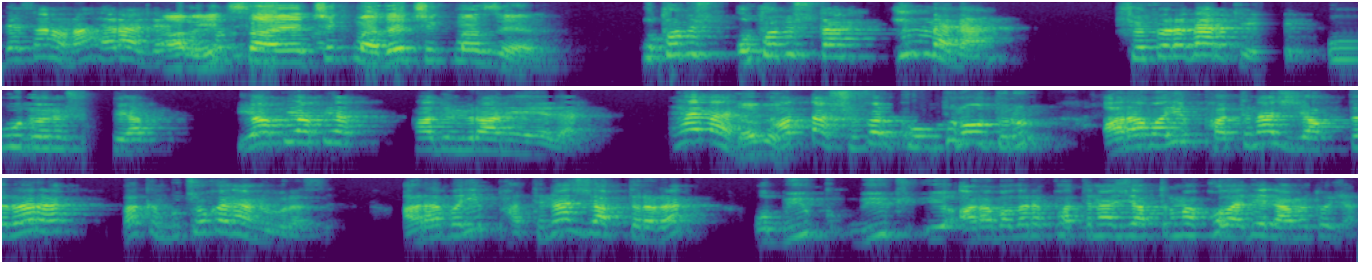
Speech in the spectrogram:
desen ona herhalde Abi hiç otobüs- sahaya çıkmadı çıkmaz yani. otobüs otobüsten inmeden şoföre der ki U dönüşü yap. Yap yap yap. Hadi Ümraniye'ye der. Hemen Tabii. hatta şoför koltuğuna oturur. Arabayı patinaj yaptırarak bakın bu çok önemli burası. Arabayı patinaj yaptırarak o büyük büyük e, arabalara patinaj yaptırmak kolay değil Ahmet hocam.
